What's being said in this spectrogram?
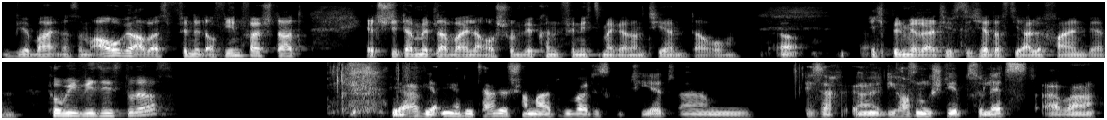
wir behalten das im Auge, aber es findet auf jeden Fall statt. Jetzt steht da mittlerweile auch schon, wir können für nichts mehr garantieren. Darum, ja. ich bin mir relativ sicher, dass die alle fallen werden. Tobi, wie siehst du das? Ja, wir hatten ja die Tage schon mal drüber diskutiert. Ähm, ich sag, äh, die Hoffnung stirbt zuletzt, aber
